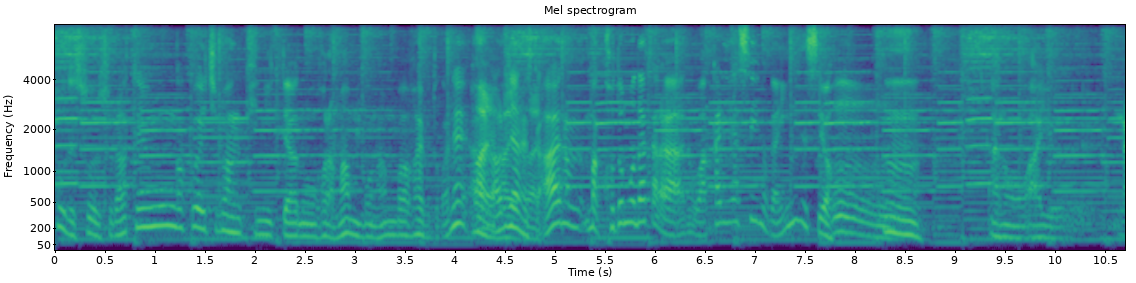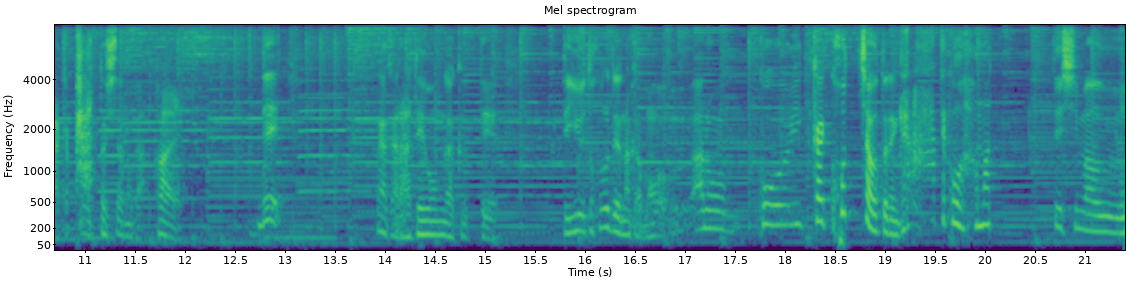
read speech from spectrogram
そうですそうです。ラテン音楽が一番気に入ってあのほらマンボナンバーファイブとかね、あはいあるじゃないですか、はああいうの、まあ、子供だから分かりやすいのがいいんですよ、ううん。んあのああいうなんかパッとしたのが。はい。でなんかラテン音楽ってっていうところでなんかもうあのこう一回凝っちゃうとねガーってこうはまってしまううんうん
